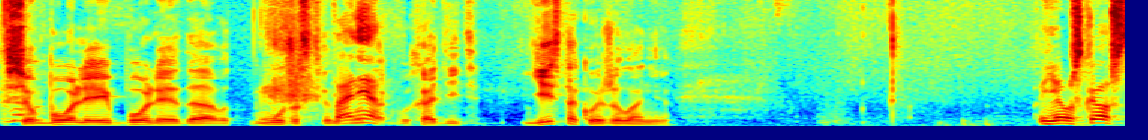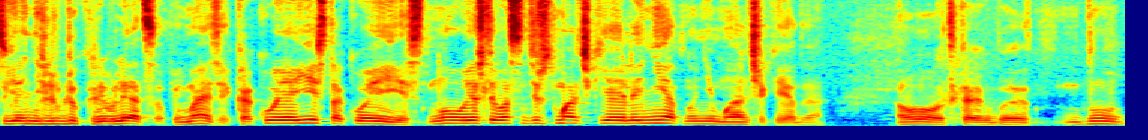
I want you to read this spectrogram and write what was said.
все более и более, да, вот мужественно вот так выходить. Есть такое желание? я уже сказал, что я не люблю кривляться, понимаете? Какой я есть, такой я есть. Ну, если вас интересует, мальчик я или нет, ну, не мальчик я, да. Вот, как бы, ну,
